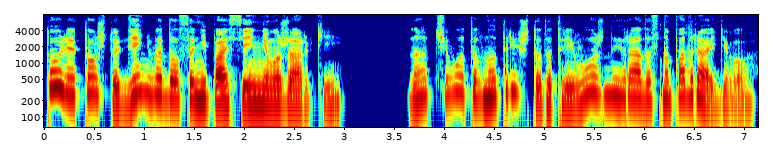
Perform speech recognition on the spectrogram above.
то ли то, что день выдался не по-осеннему жаркий, но от чего-то внутри что-то тревожное и радостно подрагивало.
